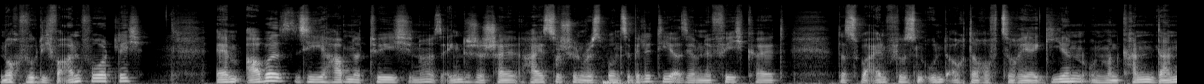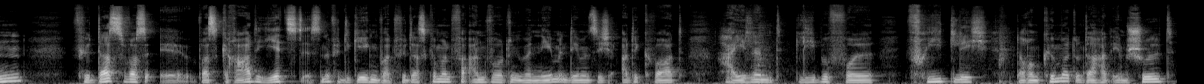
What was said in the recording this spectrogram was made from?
noch wirklich verantwortlich. Ähm, aber sie haben natürlich, ne, das Englische heißt so schön Responsibility, also sie haben eine Fähigkeit, das zu beeinflussen und auch darauf zu reagieren. Und man kann dann für das, was, äh, was gerade jetzt ist, ne, für die Gegenwart, für das kann man Verantwortung übernehmen, indem man sich adäquat, heilend, liebevoll, friedlich darum kümmert und da hat eben Schuld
